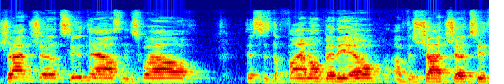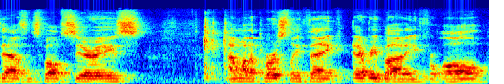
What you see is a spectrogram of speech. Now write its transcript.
SHOT Show 2012. This is the final video of the SHOT Show 2012 series. I want to personally thank everybody for all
